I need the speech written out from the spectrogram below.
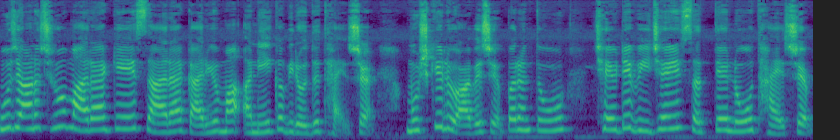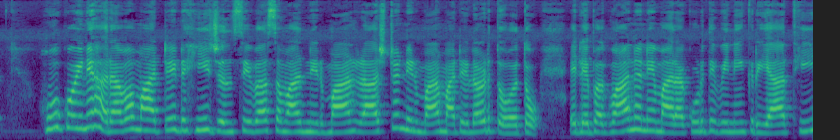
હું જાણું છું મારા કે સારા કાર્યોમાં અનેક વિરોધ થાય છે. મુશ્કેલીઓ આવે છે, પરંતુ છેવટે વિજય સત્યનો થાય છે. હું કોઈને હરાવવા માટે નહીં, જનસેવા સમાજ નિર્માણ, રાષ્ટ્ર નિર્માણ માટે લડતો હતો. એટલે ભગવાન અને મારા કુળદેવીની ક્રિયાથી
